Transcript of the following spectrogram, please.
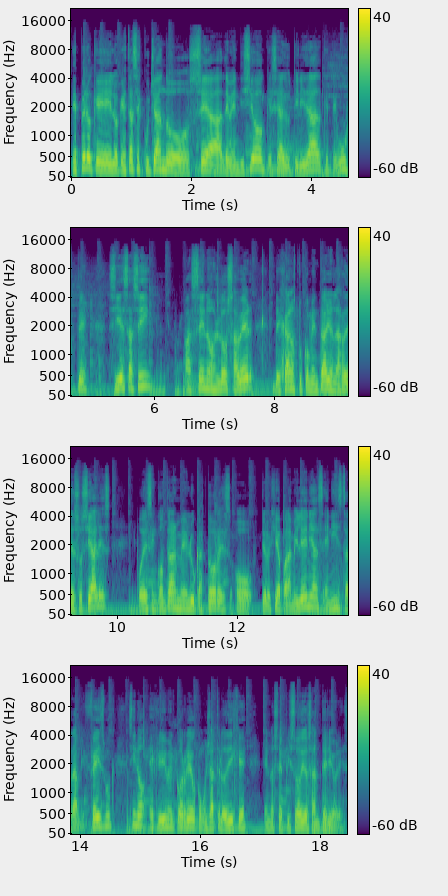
Espero que lo que estás escuchando sea de bendición, que sea de utilidad, que te guste. Si es así, hacénoslo saber, dejanos tu comentario en las redes sociales. Podés encontrarme Lucas Torres o Teología para Millennials en Instagram y Facebook. Si no, escribime el correo como ya te lo dije en los episodios anteriores.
